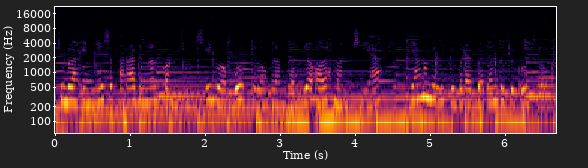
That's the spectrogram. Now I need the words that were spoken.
Jumlah ini setara dengan konsumsi 20 kg ganja oleh manusia yang memiliki berat badan 70 kg.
